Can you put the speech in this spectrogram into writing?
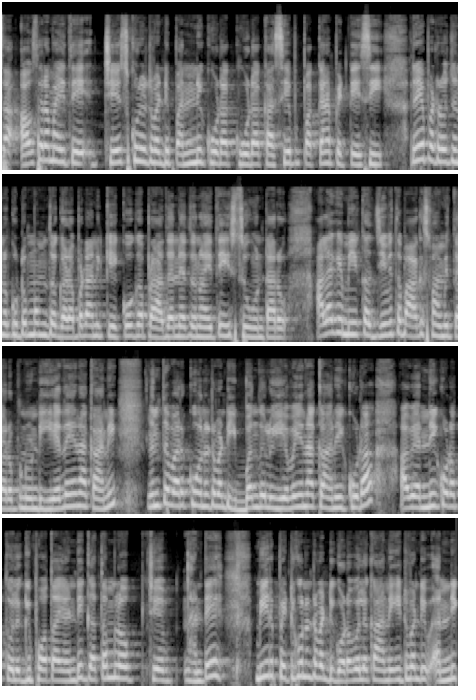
స అవసరమైతే చేసుకునేటువంటి పనిని కూడా కూడా కాసేపు పక్కన పెట్టేసి రేపటి రోజున కుటుంబంతో గడపడానికి ఎక్కువగా ప్రాధాన్యతను అయితే ఇస్తూ ఉంటారు. అలాగే మీ యొక్క జీవిత భాగస్వామి తరపు నుండి ఏదైనా కానీ ఇంతవరకు ఉన్నటువంటి ఇబ్బందులు ఏవైనా కానీ కూడా అవన్నీ కూడా తొలగిపోతాయండి. గతంలో చే అంటే మీరు పెట్టుకున్నటువంటి గొడవలు కానీ ఇటువంటి అన్నీ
